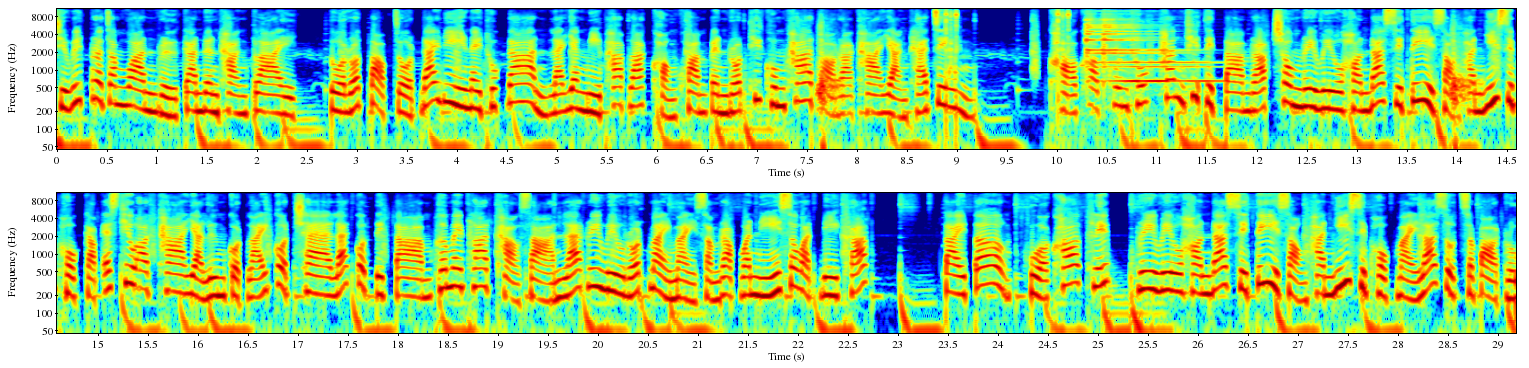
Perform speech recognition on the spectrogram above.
ชีวิตประจำวันหรือการเดินทางไกล ตัวรถตอบโจทย์ได้ดีในทุกด้าน และยังมีภาพลักษณ์ของความเป็นรถที่คุ้มค่าต่อราคาอย่างแท้จริง ขอขอบคุณทุกท่านที่ติดตามรับชมรีวิว Honda City 2026 กับ SQ o t Car อย่าลืมกดไลค์ กดแชร์ และกดติดตามเพื่อไม่พลาดข่าวสารและรีวิวรถใหม่ๆสำหรับวันนี้สวัสดีครับไตเติ้ลหัวข้อคลิป รีวิว Honda City 2026 ใหม่ล่าสุดสปอร์ตหรู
